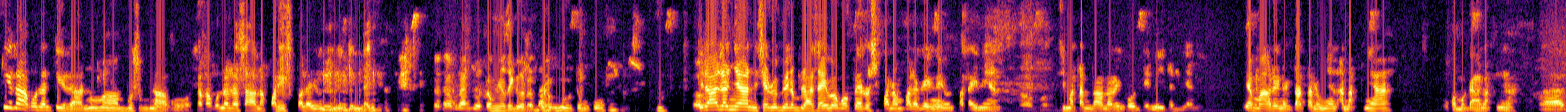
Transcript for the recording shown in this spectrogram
Tira ako ng tira nung mga busog na ako. Saka ko nalasana, paris pala yung tinitinda niya. sa sobrang gutom nyo siguro. Sobrang gutom ko. Kilala niyan, si Robin Adlasa, iwan ko, pero sa panang palagay ngayon, patay na yan. Kasi matanda na rin konti, may edad yan. Yan, maaaring nagtatanong yan, anak niya, o kamag-anak niya. At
